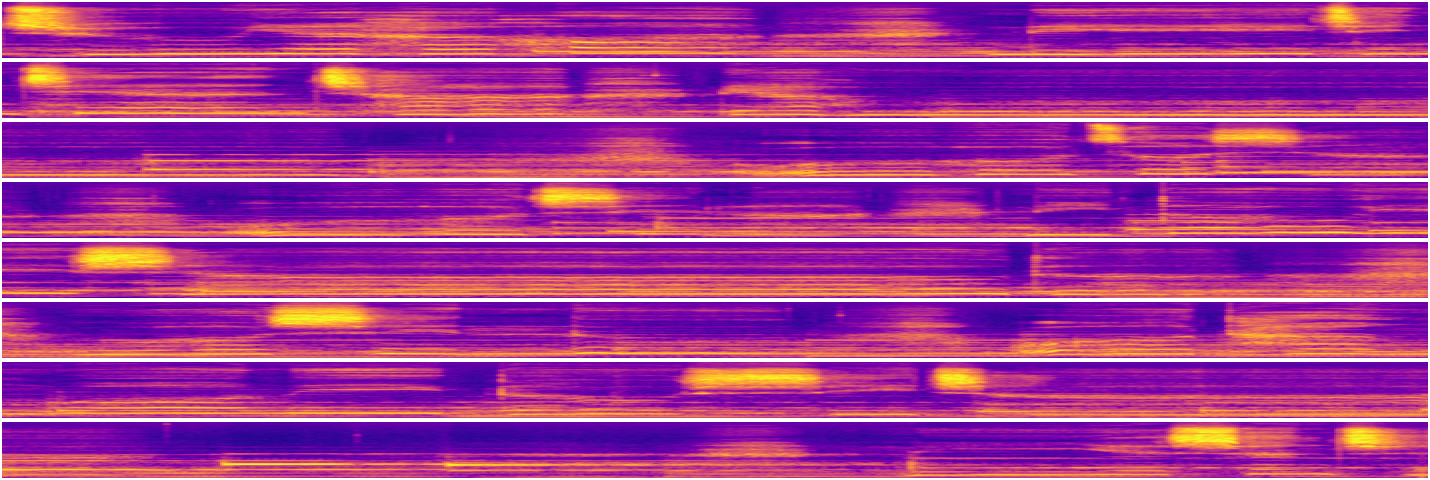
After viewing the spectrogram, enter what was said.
主耶和华，你已经检查了我。我坐下，我起来，你都已晓得。我喜怒，我躺卧，你都细察，你也深知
